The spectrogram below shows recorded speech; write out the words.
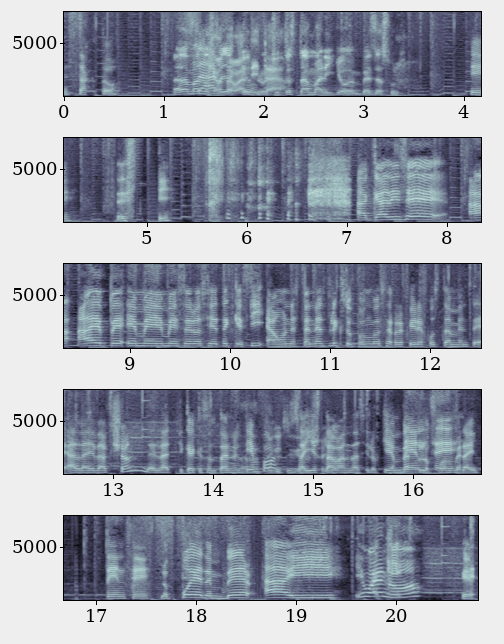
Exacto. Nada más nos Exacto. falla que el brochito está amarillo en vez de azul. Sí. Sí. Acá dice a- E AEPMM07 que sí, aún está en Netflix. Supongo se refiere justamente a live action de la chica que salta en el Ah, tiempo. Entonces ahí está banda. Si lo quieren ver, lo pueden ver ahí. Dense. Lo pueden ver ahí. Y bueno, ¿qué?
